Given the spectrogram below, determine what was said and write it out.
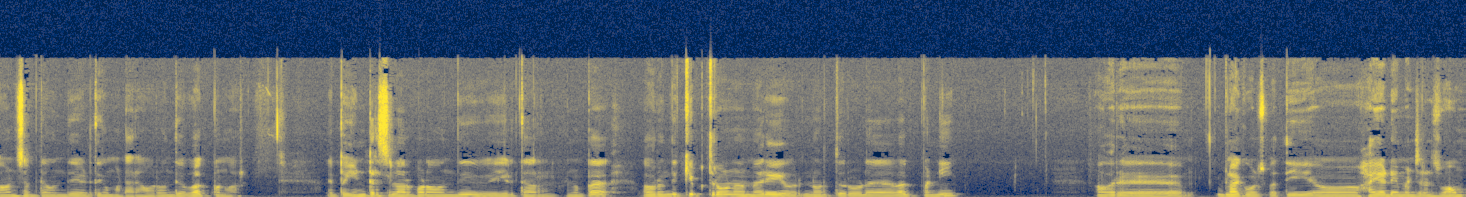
கான்செப்டை வந்து எடுத்துக்க மாட்டார். அவர் வந்து ஒர்க் பண்ணுவார். இப்போ இன்டர்ஸ்டெல்லார் படம் வந்து எடுத்தாருன்னப்ப அவர் வந்து கிப் த்ரோன மாதிரி ஒரு இன்னொருத்தரோட ஒர்க் பண்ணி அவர் பிளாக் ஹோல்ஸ் பற்றி ஹையர் டைமென்ஷன்ஸ் வாம்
